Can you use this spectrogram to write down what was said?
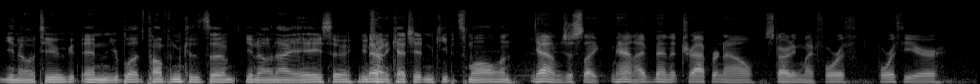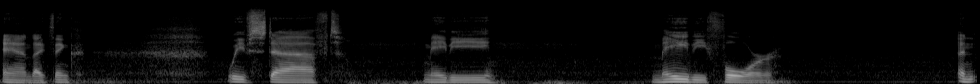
you know, to, and your blood's pumping because it's a, you know, an IA, so you're No. trying to catch it and keep it small, and yeah i'm just like man i've been at trapper now starting my fourth fourth year and i think we've staffed maybe maybe four and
